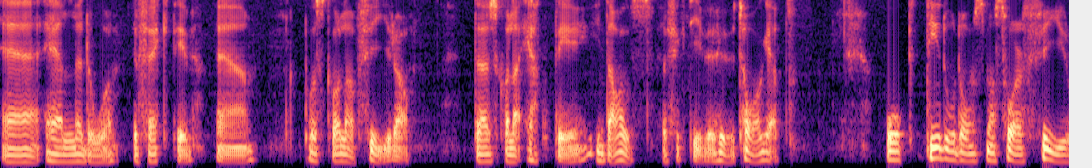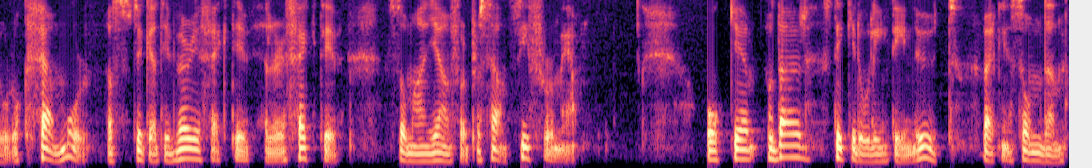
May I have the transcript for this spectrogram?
eh, eller då effektiv eh, på skala 4. Där skala 1 är inte alls effektiv överhuvudtaget. Och det är då de som har svarat fyror och femmor, alltså tycker att det är very effective eller effective som man jämför procentsiffror med. Och, eh, och där sticker då LinkedIn ut verkligen som den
